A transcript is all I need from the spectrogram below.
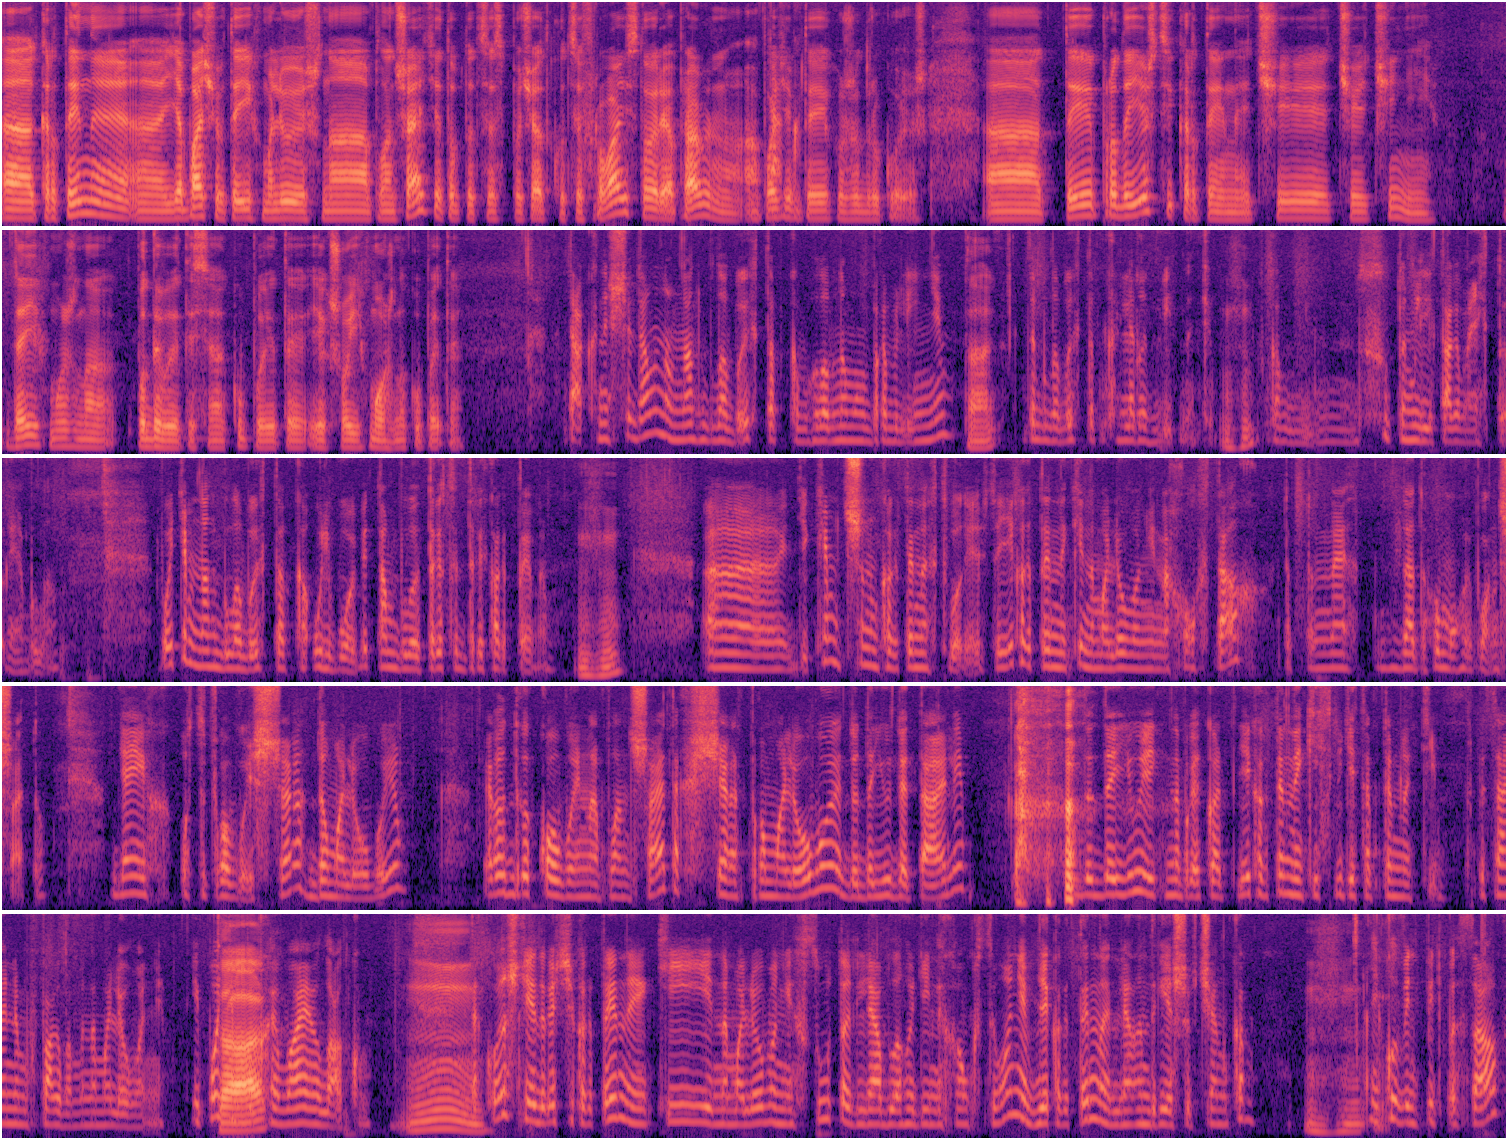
Е, Картини, е, я бачив, ти їх малюєш на планшеті, тобто це спочатку цифрова історія, правильно? А потім Так. ти їх уже друкуєш. Е, Ти продаєш ці картини чи, чи, чи ні? Де їх можна подивитися, купити, якщо їх можна купити? Так, нещодавно в нас була виставка в головному управлінні. Так. Це була виставка для розвідників. Угу. Така суто мілітарна історія була. Потім в нас була виставка у Львові, там було 33 картини. Угу. Е, яким чином картини створюються? Є картини, які намальовані на холстах, тобто не за допомогою планшету. Я їх оцифровую ще раз, домальовую, роздруковую на планшетах, ще раз промальовую, додаю деталі. Додаю, як, наприклад, є картини, які світяться в темноті, спеціальними фарбами намальовані. І потім Так. покриваю лаком. М, Також є, до речі, картини, які намальовані суто для благодійних аукціонів. Є картина для Андрія Шевченка, мгм. яку він підписав.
